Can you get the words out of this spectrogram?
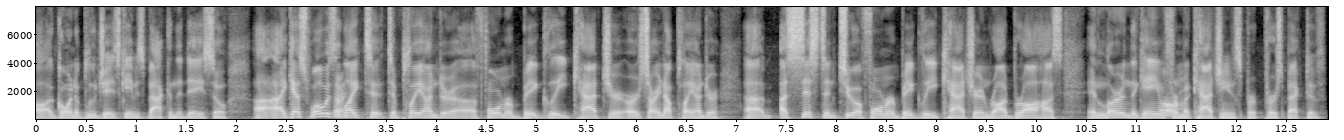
uh, going to Blue Jays games back in the day. So uh, I guess what was it like to, to play under a former big league catcher, or sorry, not play under, uh, assistant to a former big league catcher and Rod Barajas, and learn the game oh. from a catching perspective?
